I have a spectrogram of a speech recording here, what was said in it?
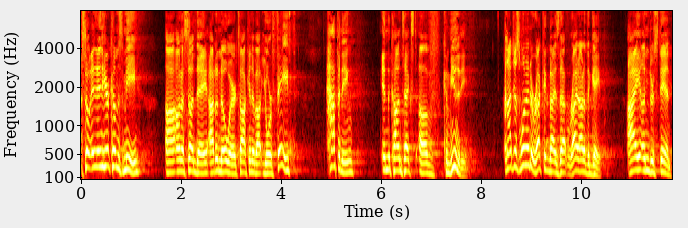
so and here comes me uh, on a Sunday out of nowhere talking about your faith happening in the context of community. And I just wanted to recognize that right out of the gate. I understand.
